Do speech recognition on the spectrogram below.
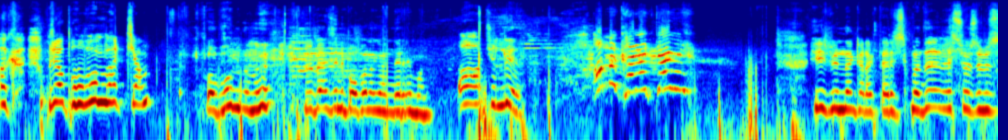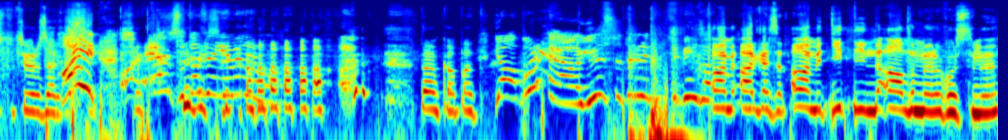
Bak buraya babamla açacağım. Babamla mı? Dur ben seni babana gönderirim onu. Aa açıldı. Hiçbirinden karakter çıkmadı ve sözümüzü tutuyoruz arkadaşlar. Hayır. En tutarsan yemin tamam kapat. Ya bu ne ya? 100 tutarı gitti bin. Ahmet, arkadaşlar Ahmet gittiğinde aldım ben o kostümü.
